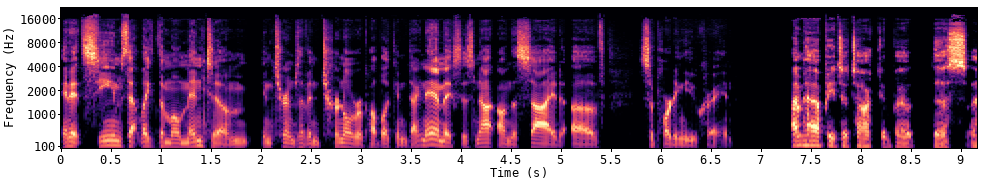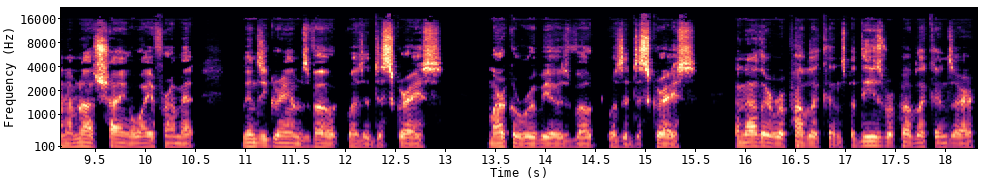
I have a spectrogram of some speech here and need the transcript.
And it seems that like the momentum in terms of internal Republican dynamics is not on the side of supporting Ukraine. I'm happy to talk about this, and I'm not shying away from it. Lindsey Graham's vote was a disgrace. Marco Rubio's vote was a disgrace, and other Republicans. But these Republicans are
